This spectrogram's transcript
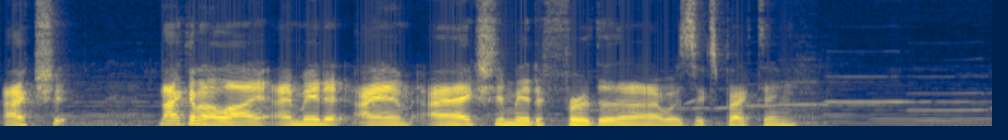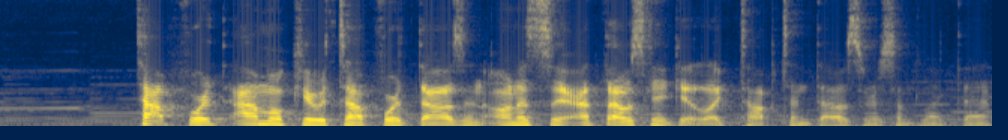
Actually, not gonna lie, I made it. I am. I actually made it further than I was expecting. Top four. I'm okay with top four thousand. Honestly, I thought I was gonna get like top ten thousand or something like that.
